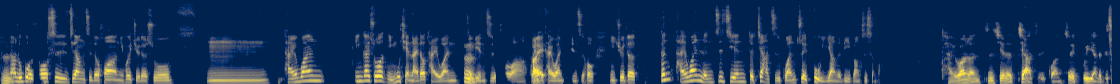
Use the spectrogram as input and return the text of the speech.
うん。那如果说是这样子的话，你会觉得说，嗯，台湾应该说你目前来到台湾这嗯边之后 啊，回来台湾这边之后，你觉得跟台湾人之间的价值观最不一样的地方是什么？台湾人之间的价值观最不一样的就是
